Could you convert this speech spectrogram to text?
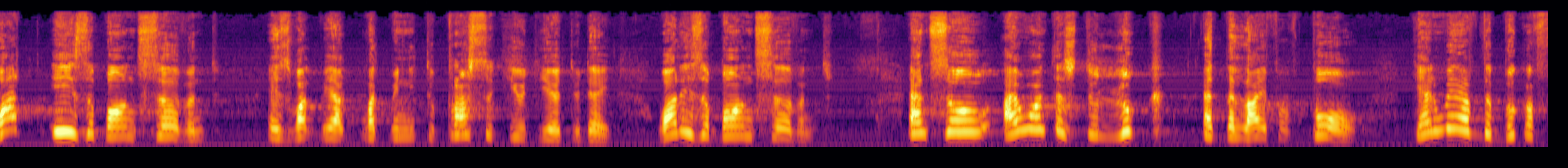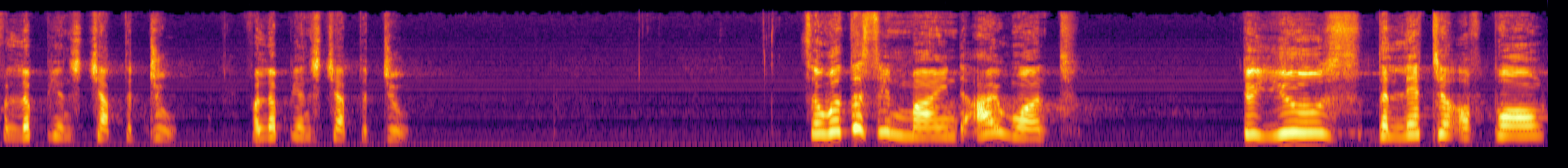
What is a bond servant is what we, are, what we need to prosecute here today. What is a bond servant? And so I want us to look at the life of Paul. Can we have the book of Philippians, chapter 2? Philippians, chapter 2. So, with this in mind, I want to use the letter of Paul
